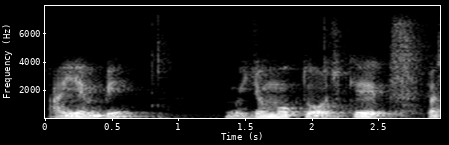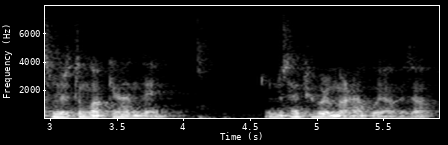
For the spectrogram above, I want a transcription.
IMB, 뭐 이 종목도 어저께 말씀드렸던 것 같긴 한데 좀 더 살펴볼 만하고요. 그래서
